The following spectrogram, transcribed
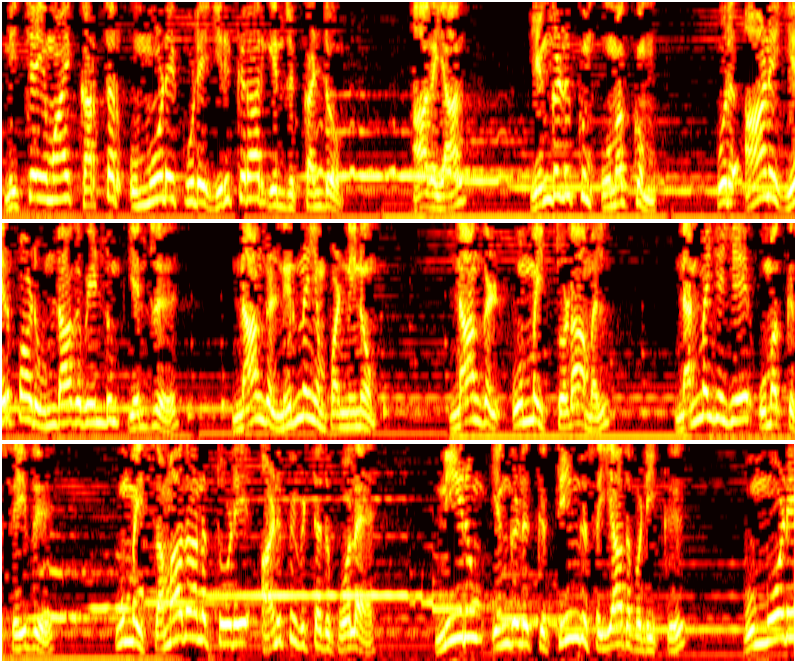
நிச்சயமாய் கர்த்தர் உம்மோடே கூட இருக்கிறார் என்று கண்டோம். ஆகையால் எங்களுக்கும் உமக்கும் ஒரு ஆணை ஏற்பாடு உண்டாக வேண்டும் என்று நாங்கள் நிர்ணயம் பண்ணினோம். நாங்கள் உம்மை தொடாமல் நன்மையையே உமக்கு செய்து உம்மை சமாதானத்தோடே அனுப்பிவிட்டது போல நீரும் எங்களுக்கு தீங்கு செய்யாதபடிக்கு உம்மோடே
